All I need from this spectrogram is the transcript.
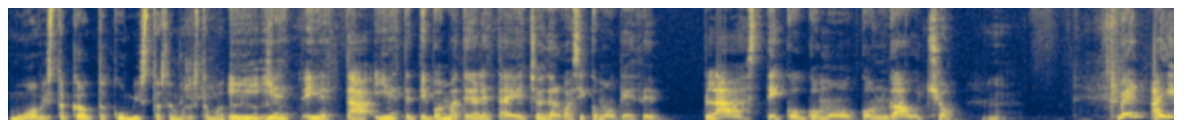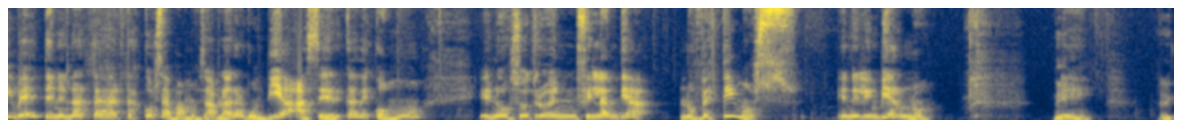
muovista kautta kumista semmoisesta materiaalista. y, y, está, y este tipo de material está hecho de algo así como que es de plástico, como con gaucho. Ven, ahí ve, tienen hartas, hartas cosas. Vamos a hablar algún día acerca de cómo eh, nosotros en Finlandia nos vestimos en el invierno. Niin. Eli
